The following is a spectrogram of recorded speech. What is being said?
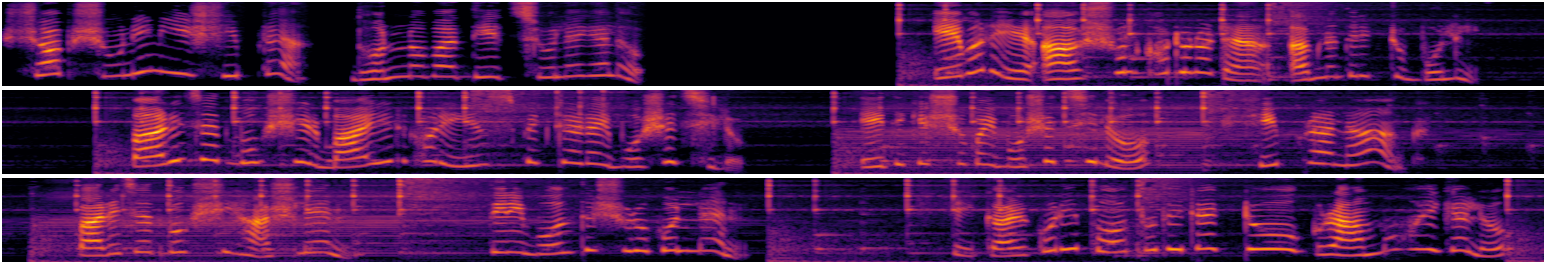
সব শুনে নিয়ে শিবরা ধন্যবাদ দিয়ে চলে গেল। এবারে আসল ঘটনাটা আপনাদের একটু বলি। পারিজাত বক্সির বাইরের ঘরে ইন্সপেক্টররাই বসেছিল। এইদিকে সবাই বসেছিল শিপ্রা নাগ। পারিজাত বক্সি হাসলেন। তিনি বলতে শুরু করলেন, স্বীকার করি পদ্ধতিটা একটু গ্রাম্য হয়ে গেল।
